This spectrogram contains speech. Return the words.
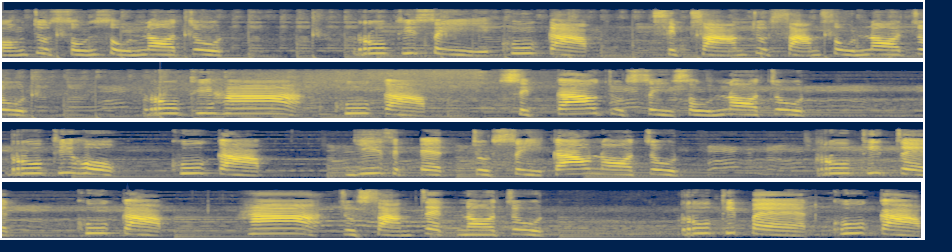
12.00 น จุด รูปที่ 4 คู่กับ 13.30 น จุด รูปที่ 5 คู่กับ 19.40 นจุด รูปที่ 6 คู่กับ 21.49 นจุด รูปที่ 7 คู่กับ 5.37 นจุด รูปที่ 8 คู่กับ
